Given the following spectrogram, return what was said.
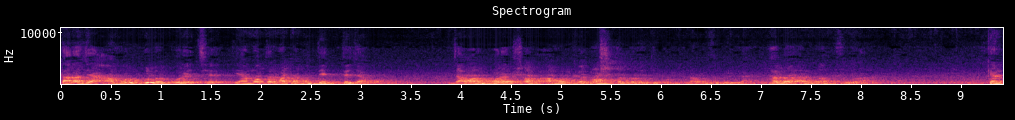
তারা যে আমলগুলো করেছে, কেয়ামতের মাঠে আমি দেখতে যাব। যাওয়ার পরে সব আমলকে নষ্ট করে দেব। নাউজুবিল্লাহ। হাবা আল মানসুরা। কেন?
